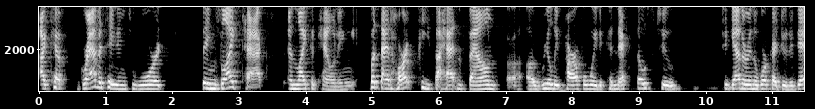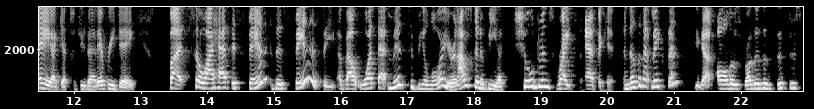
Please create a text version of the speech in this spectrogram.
I kept gravitating toward things like tax and like accounting. But that heart piece, I hadn't found a, a really powerful way to connect those two together in the work I do today. I get to do that every day. But so I had this fan this fantasy about what that meant to be a lawyer, and I was going to be a children's rights advocate. And doesn't that make sense? You got all those brothers and sisters.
